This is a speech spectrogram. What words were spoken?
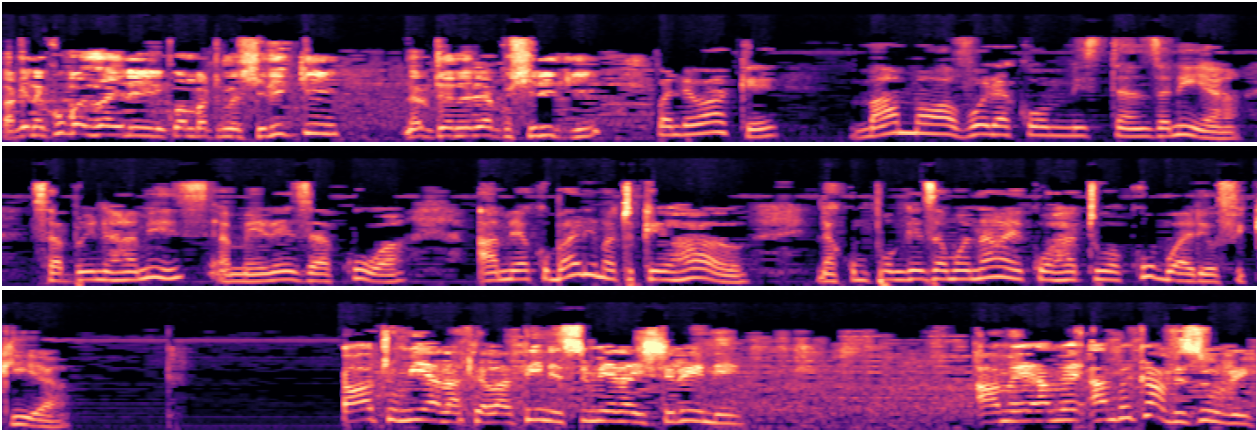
lakini kubwa zaidi ni kwamba tumeshiriki na tutaendelea kushiriki. Upande wake mama wa Vodacom Miss Tanzania Sabrina Hamis ameeleza kuwa ameyakubali matokeo hayo na kumpongeza mwanawe kwa hatua kubwa aliyofikia. Watu mia na thelathini si mia na ishirini amekaa ame, ame vizuri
